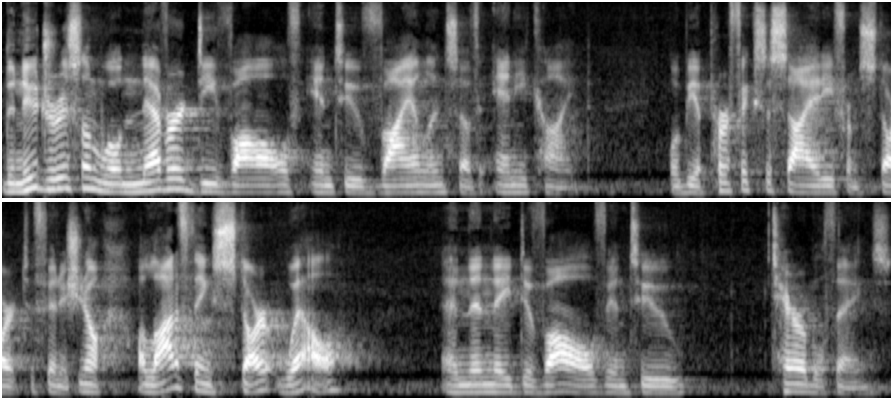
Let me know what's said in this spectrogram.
The New Jerusalem will never devolve into violence of any kind. It will be a perfect society from start to finish. You know, a lot of things start well and then they devolve into terrible things.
